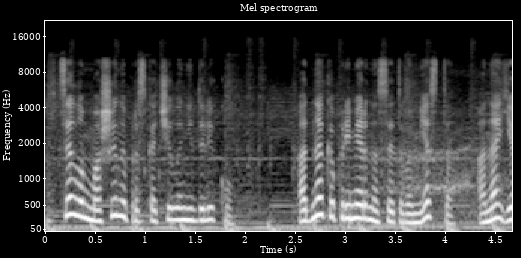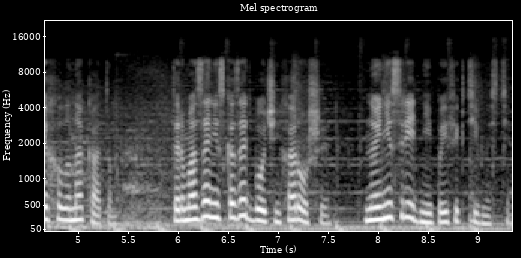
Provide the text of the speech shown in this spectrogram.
В целом машина проскочила недалеко. Однако примерно с этого места она ехала накатом. Тормоза не сказать бы очень хорошие, но и не средние по эффективности.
